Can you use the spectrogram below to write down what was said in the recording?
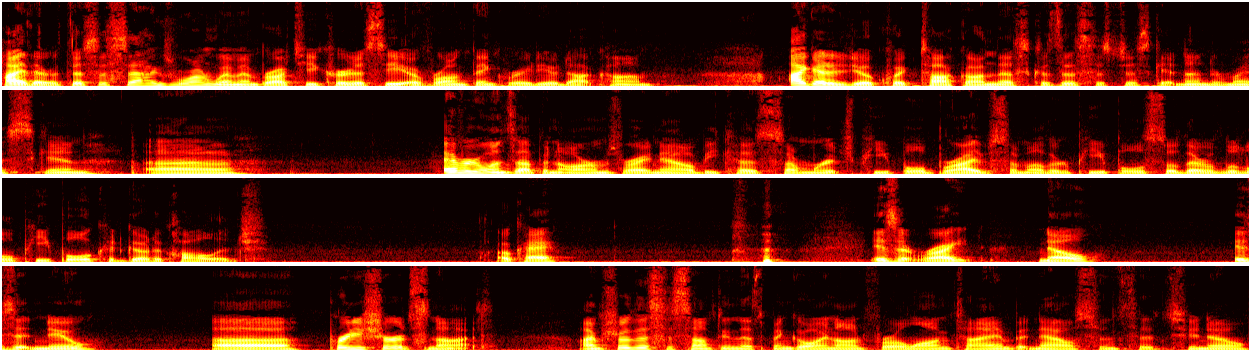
Hi there, this is Sags War on Women brought to you courtesy of WrongThinkRadio.com. I got to do a quick talk on this because this is just getting under my skin. Uh, everyone's up in arms right now because some rich people bribe some other people so their little people could go to college. Okay? is it right? No. Is it new? Uh, pretty sure it's not. I'm sure this is something that's been going on for a long time, but now since it's, you know,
